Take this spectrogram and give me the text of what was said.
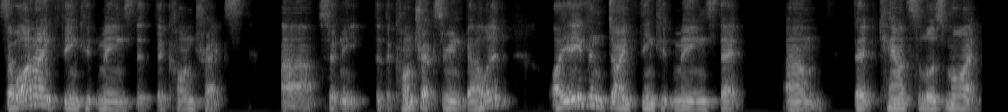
So I don't think it means that the contracts are certainly that the contracts are invalid. I even don't think it means that um, that councillors might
